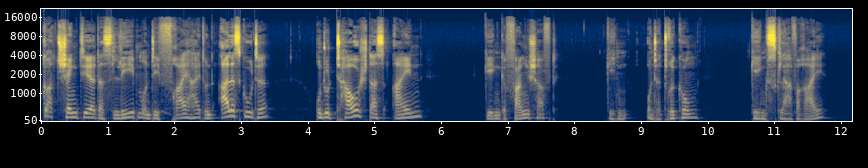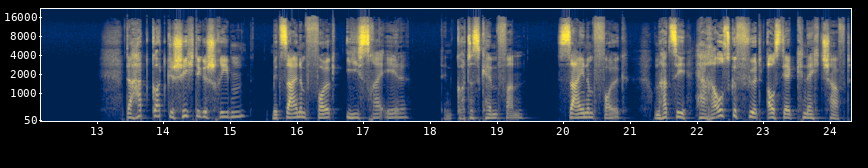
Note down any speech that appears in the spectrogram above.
Gott schenkt dir das Leben und die Freiheit und alles Gute, und du tauschst das ein gegen Gefangenschaft, gegen Unterdrückung, gegen Sklaverei? Da hat Gott Geschichte geschrieben mit seinem Volk Israel, den Gotteskämpfern, seinem Volk, und hat sie herausgeführt aus der Knechtschaft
